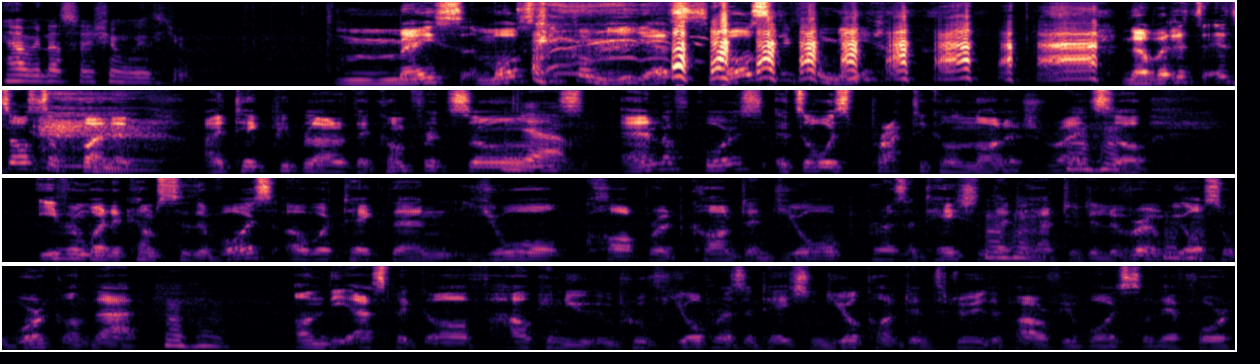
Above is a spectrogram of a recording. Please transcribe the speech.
having a session with you. Mas- mostly for me yes mostly for me no but it's it's also fun and i take people out of their comfort zones Yeah. Mm-hmm. and of course it's always practical knowledge right so even when it comes to the voice i would take then your corporate content your presentation that you Mm-hmm. had to deliver and we also work on that on the aspect of how can you improve your presentation your content through the power of your voice so therefore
